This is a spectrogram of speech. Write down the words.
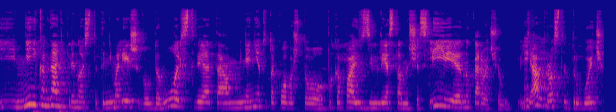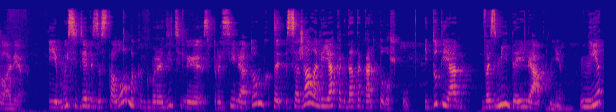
И мне никогда не приносит это ни малейшего удовольствия, там, у меня нету такого, что покопаюсь в земле, стану счастливее, ну, короче, я просто другой человек. И мы сидели за столом, и как бы родители спросили о том, сажала ли я когда-то картошку. И тут я возьми да и ляпни. Нет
